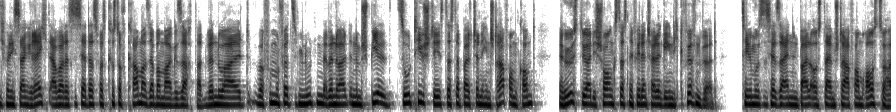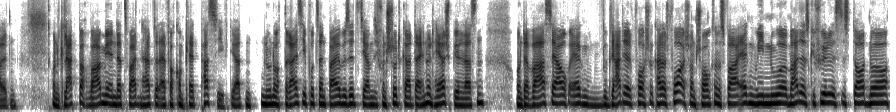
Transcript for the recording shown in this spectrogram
ich will nicht sagen recht, aber das ist ja das, was Christoph Kramer selber mal gesagt hat. Wenn du halt über 45 Minuten, wenn du halt in einem Spiel so tief stehst, dass der Ball ständig in den Strafraum kommt, erhöhst du ja die Chance, dass eine Fehlentscheidung gegen dich gepfiffen wird. Ziel muss es ja sein, den Ball aus deinem Strafraum rauszuhalten. Und Gladbach war mir in der zweiten Halbzeit einfach komplett passiv. Die hatten nur noch 30 Prozent Ballbesitz, die haben sich von Stuttgart da hin und her spielen lassen. Und da war es ja auch irgendwie, da hatte vor, Stuttgart hat vorher schon Chancen. Es war irgendwie nur, man hatte das Gefühl, es ist dort nur,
